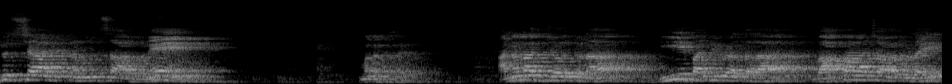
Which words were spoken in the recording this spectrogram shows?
దుశ్చారిత్రము సాగునే. మరొకసారి. అనల జ్యోతుల ఈ పతివ్రతల బాపాచారులై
